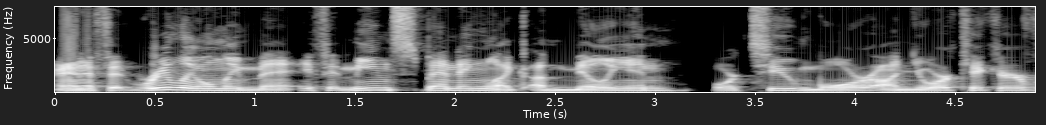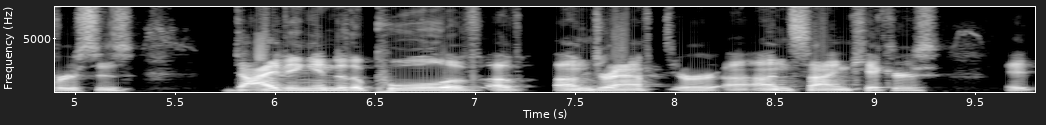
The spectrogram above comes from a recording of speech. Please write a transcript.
and if it really only meant, if it means spending like a million or two more on your kicker versus diving into the pool of, of undrafted or uh, unsigned kickers, it,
